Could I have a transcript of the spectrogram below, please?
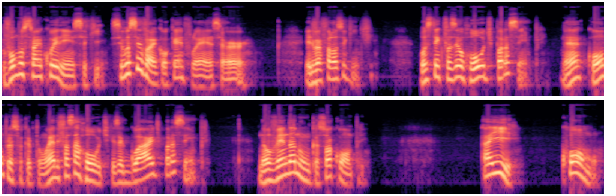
Vou mostrar uma incoerência aqui. Se você vai em qualquer influencer, ele vai falar o seguinte: você tem que fazer o hold para sempre. Né? Compre a sua criptomoeda e faça hold, quer dizer, guarde para sempre. Não venda nunca, só compre. Aí, como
